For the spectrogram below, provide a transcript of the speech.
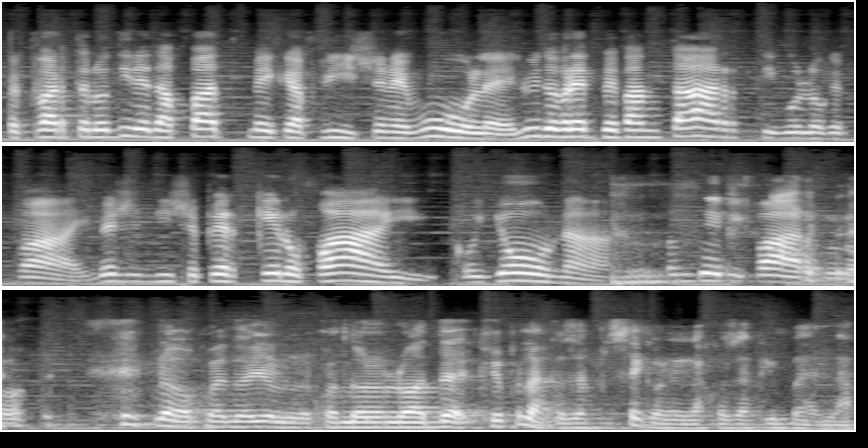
Per fartelo dire da Pat McAfee ce ne vuole. Lui dovrebbe vantarti quello che fai. Invece dice perché lo fai, cogliona. Non devi farlo. No, quando io quando l'ho detto, che poi la cosa, sai qual è la cosa più bella?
